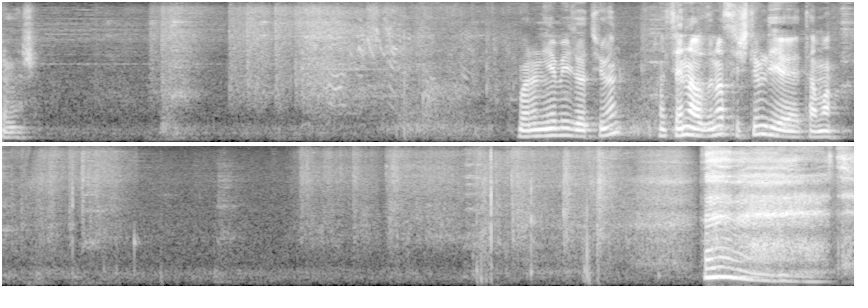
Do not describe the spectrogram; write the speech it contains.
Ömer. Bana niye base atıyorsun? Ha, senin ağzına sıçtım diye. Tamam. Evet.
